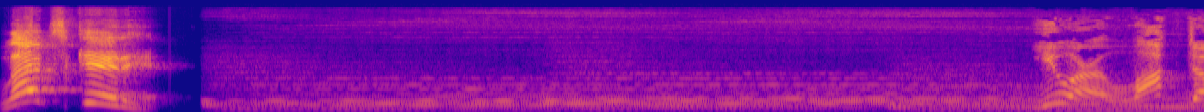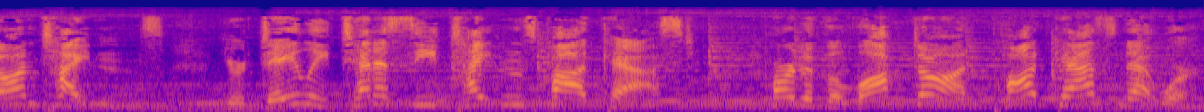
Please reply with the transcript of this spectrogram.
Let's get it. You are Locked On Titans, your daily Tennessee Titans podcast, part of the Locked On Podcast Network.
